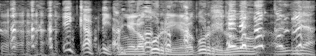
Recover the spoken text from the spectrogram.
ahí cabrían En el ocurri, en el ocurri. Luego ahí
